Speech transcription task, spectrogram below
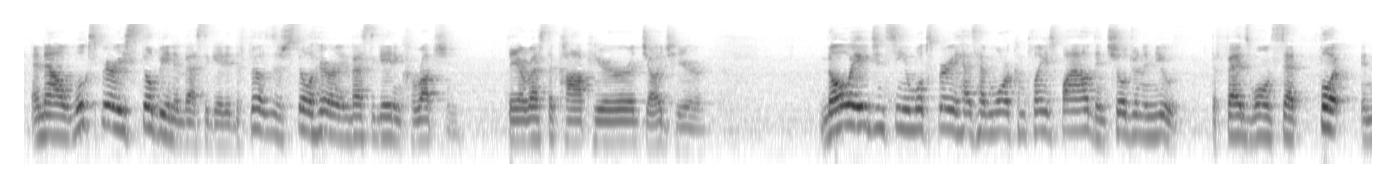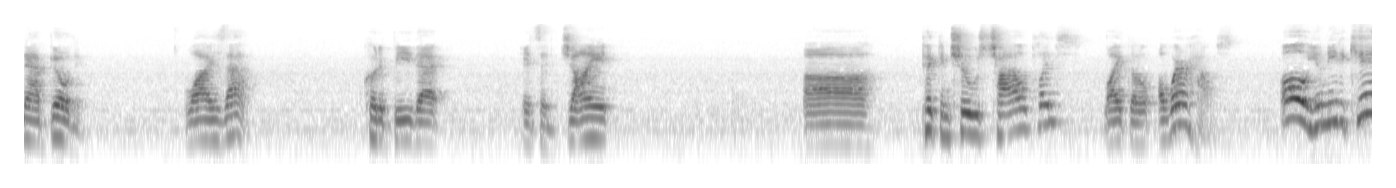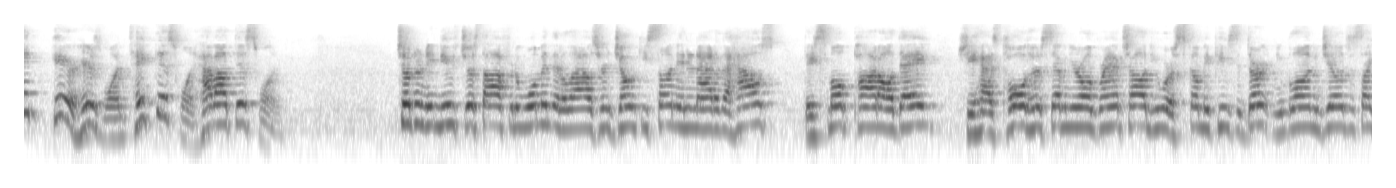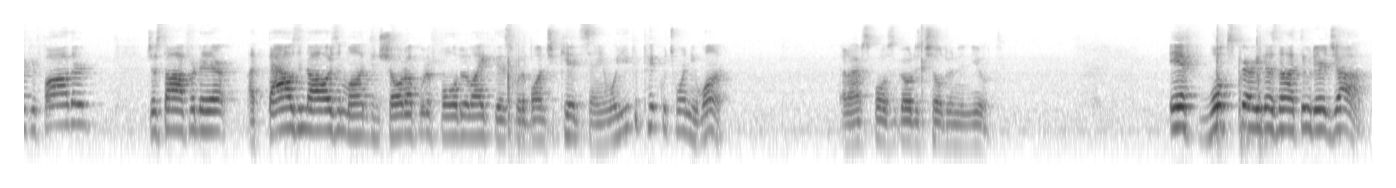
And now Wilkes-Barre is still being investigated. The feds are still here investigating corruption. They arrest a cop here, a judge here. No agency in Wilkes-Barre has had more complaints filed than children and youth. The feds won't set foot in that building. Why is that? Could it be that it's a giant uh, pick and choose child place? Like a, a warehouse. Oh, you need a kid? Here, here's one. Take this one. How about this one? Children and Youth just offered a woman that allows her junkie son in and out of the house. They smoke pot all day. She has told her seven year old grandchild, You are a scummy piece of dirt and you belong in jail just like your father just offered her a thousand dollars a month and showed up with a folder like this with a bunch of kids saying, "Well, you can pick which one you want." And I'm supposed to go to children and youth. If Wilkes-Barre does not do their job,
